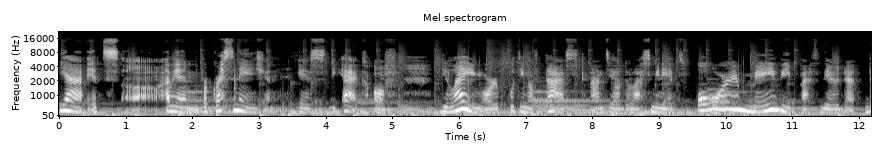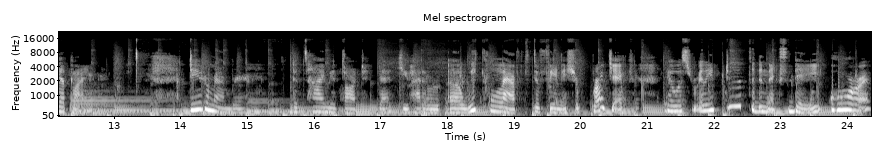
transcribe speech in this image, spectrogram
Yeah, it's, uh, I mean, procrastination is the act of delaying or putting off task until the last minute or maybe past their de- deadline. Do you remember the time you thought that you had a, a, week left to finish your project. That was really due to the next day or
